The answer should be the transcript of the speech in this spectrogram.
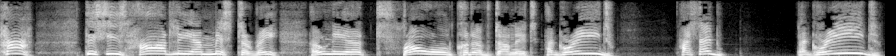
Ha! This is hardly a mystery. Only a troll could have done it. Agreed? I said, agreed?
